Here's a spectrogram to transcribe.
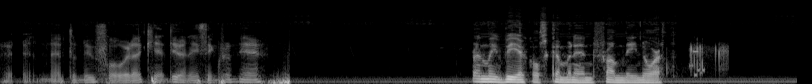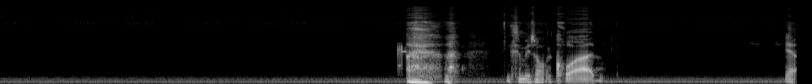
Alright, I'm gonna have to move forward. I can't do anything from here. Friendly vehicles coming in from the north. I think somebody's on a quad. Yeah.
